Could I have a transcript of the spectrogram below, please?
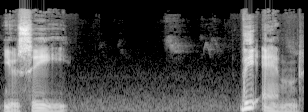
you see. The end.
